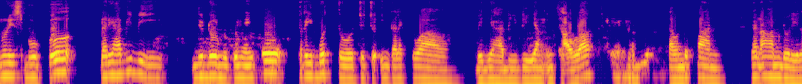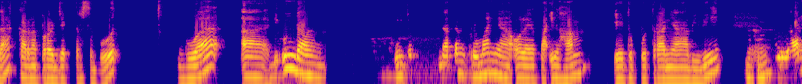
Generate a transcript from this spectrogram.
nulis buku dari Habibi judul bukunya itu tribut tuh cucu intelektual B.J. Habibie yang insya Allah terbit tahun depan dan alhamdulillah karena proyek tersebut gua uh, diundang untuk datang ke rumahnya oleh Pak Ilham yaitu putranya Habibie mm-hmm. bulan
